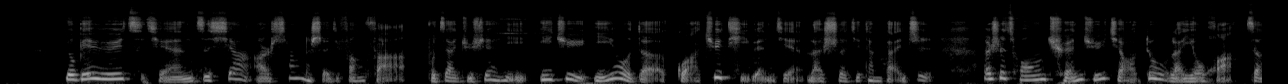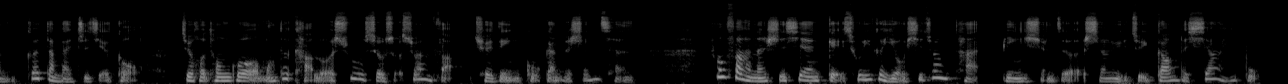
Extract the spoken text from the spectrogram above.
有别于此前自下而上的设计方法，不再局限于依据已有的寡具体元件来设计蛋白质，而是从全局角度来优化整个蛋白质结构，最后通过蒙特卡罗数搜索算法确定骨干的生成。方法能实现给出一个游戏状态，并选择胜率最高的下一步。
